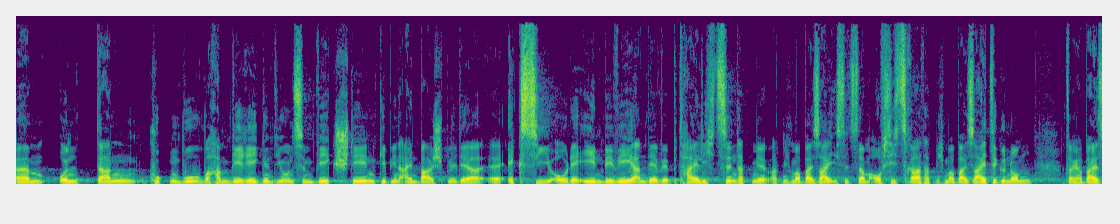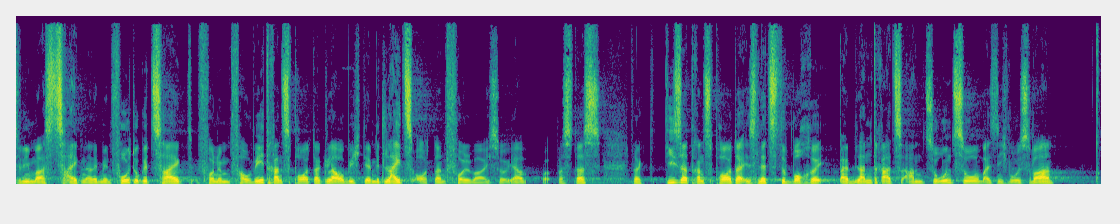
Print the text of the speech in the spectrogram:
ähm, und dann gucken, wo haben wir Regeln, die uns im Weg stehen. Ich gebe Ihnen ein Beispiel, der äh, Ex-CEO der ENBW, an der wir beteiligt sind, hat, mir, hat mich mal beiseite, ich sitze da im Aufsichtsrat, hat mich mal beiseite genommen, und sagt, Herr Beis, will ich mal was zeigen. Dann hat er mir ein Foto gezeigt von einem VW-Transporter, glaube ich, der mit Leitsordnern voll war. Ich so, ja, was ist das? Er sagt, dieser Transporter ist letzte Woche beim Landratsamt so und so, weiß nicht, wo es war,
